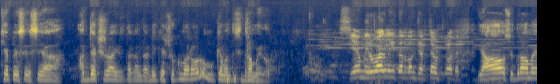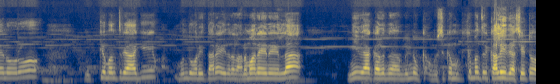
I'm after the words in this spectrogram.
ಕೆ ಪಿ ಸಿ ಸಿಯ ಅಧ್ಯಕ್ಷರಾಗಿರ್ತಕ್ಕಂಥ ಡಿ ಕೆ ಶಿವಕುಮಾರ್ ಅವರು ಮುಖ್ಯಮಂತ್ರಿ ಸಿದ್ದರಾಮಯ್ಯನವರು. ಸಿ ಎಂ ಇರುವಾಗಲೇ ಈ ತರದೊಂದು ಚರ್ಚೆ ಯಾವ ಸಿದ್ದರಾಮಯ್ಯನವರು ಮುಖ್ಯಮಂತ್ರಿ ಆಗಿ ಮುಂದುವರಿತಾರೆ, ಇದರಲ್ಲಿ ಅನುಮಾನ ಏನೇ ಇಲ್ಲ. ನೀವು ಯಾಕೆ ಅದನ್ನ ಇನ್ನೂ ಮುಖ್ಯಮಂತ್ರಿ ಖಾಲಿ ಇದೆಯಾ ಸೀಟು?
